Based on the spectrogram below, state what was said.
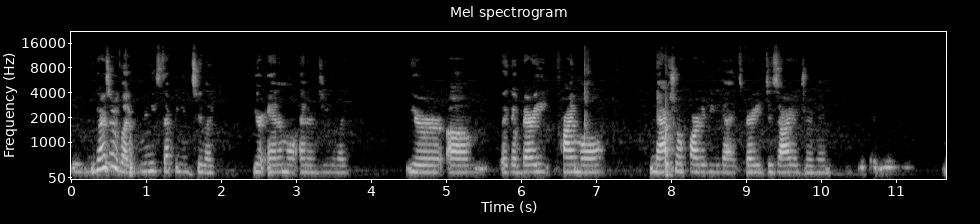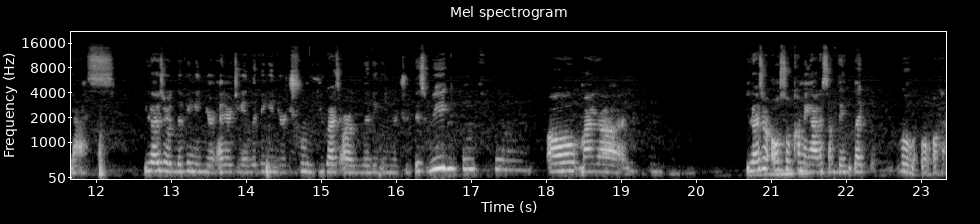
You guys are like really stepping into like your animal energy, like your um like a very primal, natural part of you that's very desire driven. Yes. You guys are living in your energy and living in your truth. You guys are living in your truth. This week, oh my god. You guys are also coming out of something like, well, okay.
